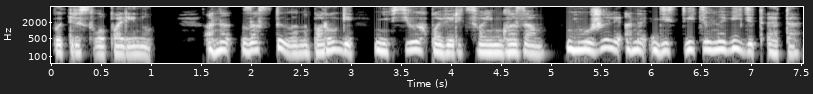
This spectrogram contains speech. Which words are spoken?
потрясло Полину. Она застыла на пороге, не в силах поверить своим глазам. Неужели она действительно видит это?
